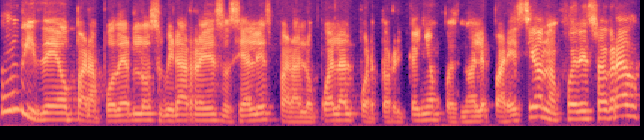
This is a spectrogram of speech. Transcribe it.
un video para poderlo subir a redes sociales, para lo cual al puertorriqueño pues no le pareció, no fue de su agrado.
